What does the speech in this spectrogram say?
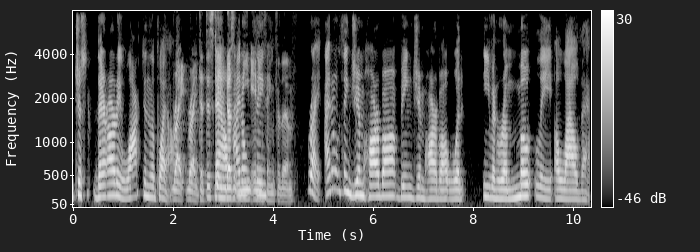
just they're already locked in the playoffs. Right, right. That this game Now, doesn't mean think- anything for them. Right. I don't think Jim Harbaugh, being Jim Harbaugh, would even remotely allow that.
